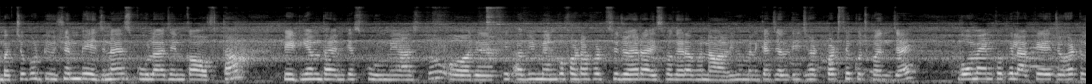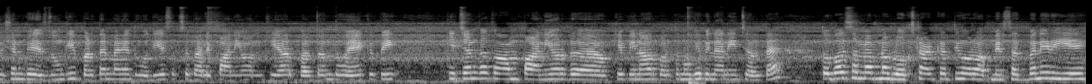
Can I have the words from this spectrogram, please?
बच्चों को ट्यूशन भेजना है स्कूल आज इनका ऑफ़ था। पीटीएम था इनके स्कूल में आज तो। और फिर अभी मैं इनको फटाफट से जो है राइस वगैरह बना रही हूँ। मैंने कहा जल्दी झटपट से कुछ बन जाए। वो मैं इनको खिला के जो है ट्यूशन भेज दूँगी। बर्तन मैंने धो दिए, सबसे पहले पानी ऑन किया और बर्तन धोए, क्योंकि किचन का काम पानी और के बिना और बर्तनों के बिना नहीं चलता है। तो बस अब मैं अपना ब्लॉग स्टार्ट करती हूँ और आप मेरे साथ बने रहिए।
